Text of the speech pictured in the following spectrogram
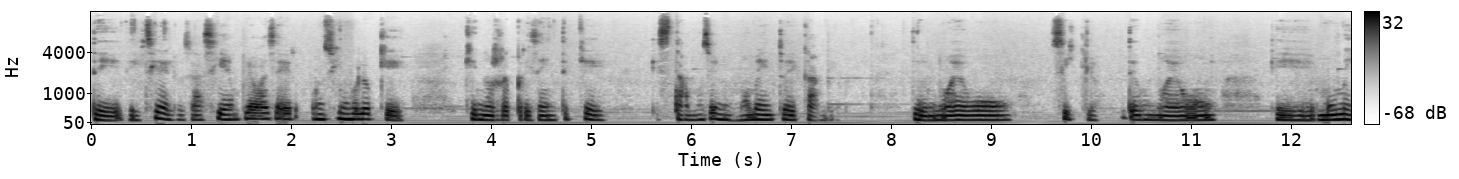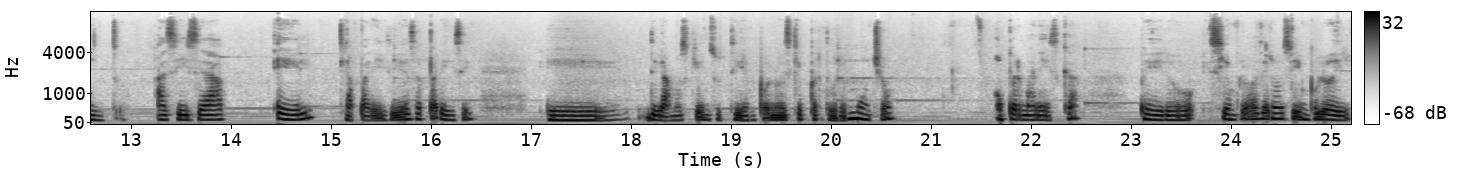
del cielo. O sea, siempre va a ser un símbolo que, que nos represente que estamos en un momento de cambio, de un nuevo ciclo, de un nuevo eh, momento. Así sea él que aparece y desaparece, eh, digamos que en su tiempo no es que perdure mucho o permanezca, pero siempre va a ser un símbolo de,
